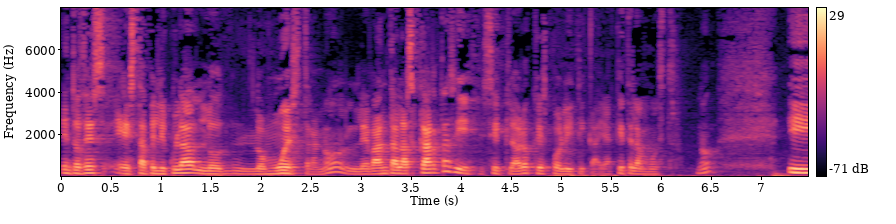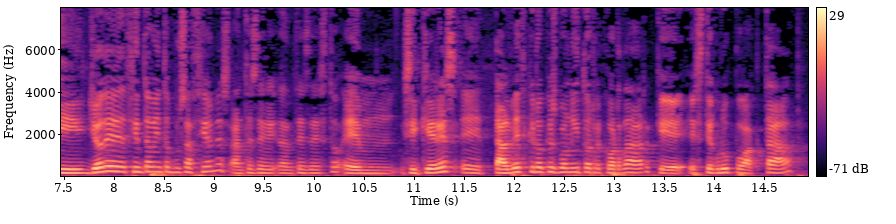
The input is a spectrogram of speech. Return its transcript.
Entonces, esta película lo, lo muestra, ¿no? Levanta las cartas y sí, claro que es política, y aquí te la muestro, ¿no? Y yo de 120 pulsaciones, antes de, antes de esto, em, si quieres, eh, tal vez creo que es bonito recordar que este grupo ACTAP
